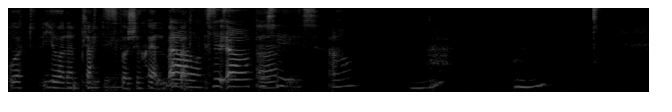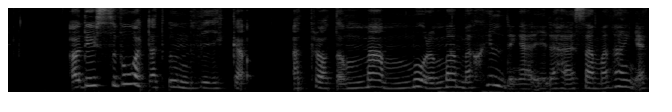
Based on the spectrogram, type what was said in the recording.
Och att göra en plats för sig själva Ja, faktiskt. ja precis. Ja. Mm. Mm. Ja, det är svårt att undvika att prata om mammor och mammaskildringar i det här sammanhanget.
